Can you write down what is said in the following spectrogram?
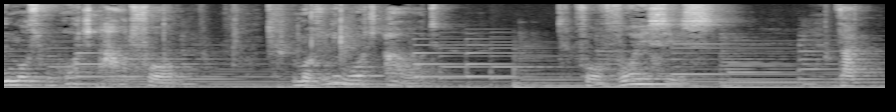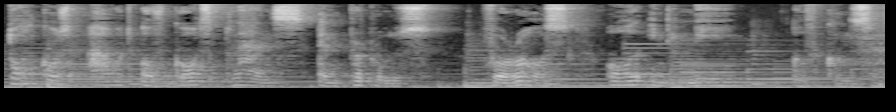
We must watch out for we must really watch out for voices that talk us out of God's plans and purpose for us, all in the name of concern.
